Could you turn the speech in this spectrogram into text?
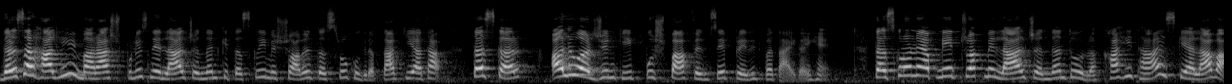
दरअसल हाल ही में महाराष्ट्र पुलिस ने लाल चंदन की तस्करी में शामिल तस्करों को गिरफ़्तार किया था। तस्कर अलू अर्जुन की पुष्पा फ़िल्म से प्रेरित बताए गए हैं। तस्करों ने अपने ट्रक में लाल चंदन तो रखा ही था, इसके अलावा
